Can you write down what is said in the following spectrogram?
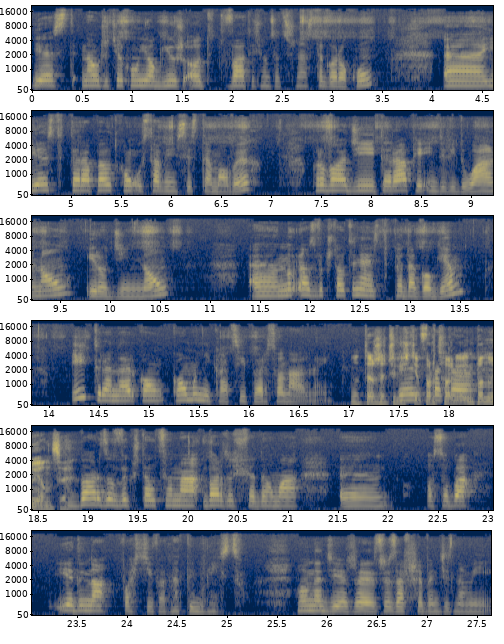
jest nauczycielką jogi już od 2013 roku. E, Jest terapeutką ustawień systemowych, prowadzi terapię indywidualną i rodzinną, E, no z wykształcenia jest pedagogiem i trenerką komunikacji personalnej. No to rzeczywiście Więc portfolio imponujące. Bardzo wykształcona, bardzo świadoma osoba, jedyna właściwa na tym miejscu. Mam nadzieję, że, że zawsze będzie z nami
